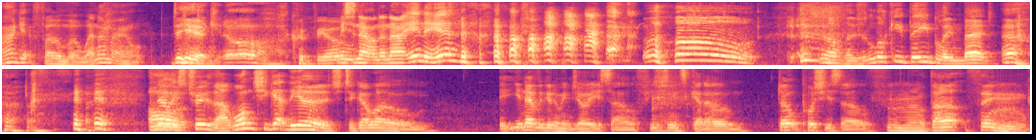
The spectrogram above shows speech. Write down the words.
I get FOMO when I'm out. Do you? Thinking, oh, I could be home. missing out on a night in here. oh, oh, those lucky people in bed. no, Oh. it's true that once you get the urge to go home, you're never going to enjoy yourself. You just need to get home. Don't push yourself. No, that thing.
